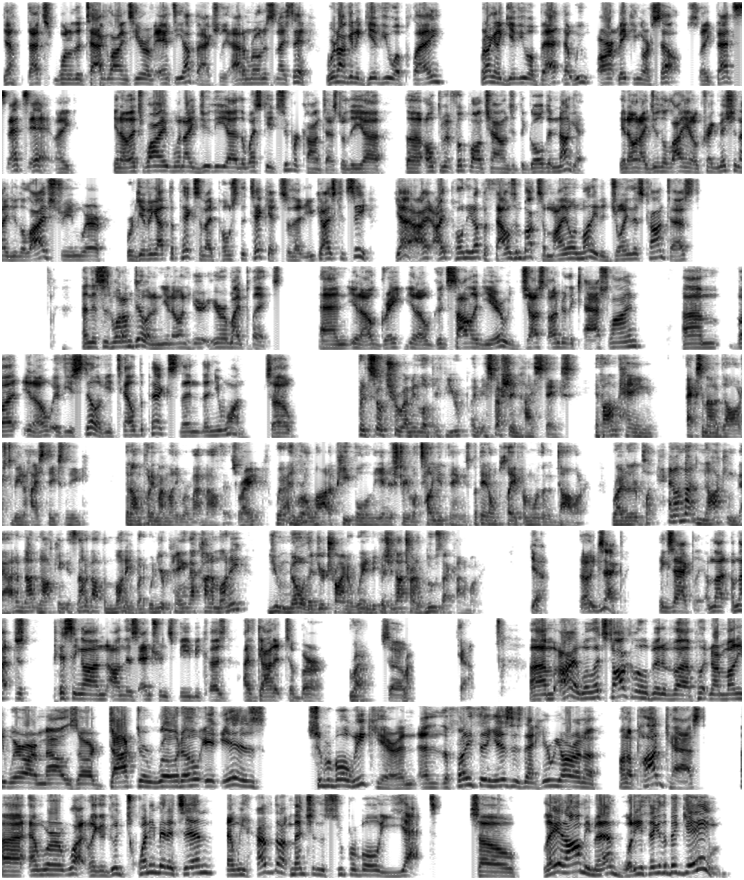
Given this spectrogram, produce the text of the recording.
Yeah, that's one of the taglines here of Ante Up, actually. Adam Ronis and I say, we're not going to give you a play. We're not going to give you a bet that we aren't making ourselves. Like that's that's it. Like you know, that's why when I do the uh, the Westgate Super Contest or the uh, the Ultimate Football Challenge at the Golden Nugget, you know, and I do the live, you know, Craig Mission, I do the live stream where we're giving out the picks and I post the ticket so that you guys can see. Yeah, I, I ponied up a thousand bucks of my own money to join this contest, and this is what I'm doing. And you know, and here here are my plays. And you know, great, you know, good solid year, just under the cash line. Um, but you know, if you still if you tailed the picks, then then you won. So, but it's so true. I mean, look, if you especially in high stakes, if I'm paying X amount of dollars to be in a high stakes league, then I'm putting my money where my mouth is, right? Where and where a mm-hmm. lot of people in the industry will tell you things, but they don't play for more than a dollar, right? Or they're play- and I'm not knocking that. I'm not knocking. It's not about the money, but when you're paying that kind of money, you know that you're trying to win because you're not trying to lose that kind of money. Yeah, uh, exactly. Exactly. I'm not I'm not just pissing on on this entrance fee because I've got it to burn. Right. So right. Um, all right, well, let's talk a little bit of uh, putting our money where our mouths are. Dr. Roto, it is Super Bowl week here. And and the funny thing is, is that here we are on a on a podcast, uh, and we're what, like a good 20 minutes in, and we have not mentioned the Super Bowl yet. So lay it on me, man. What do you think of the big game?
